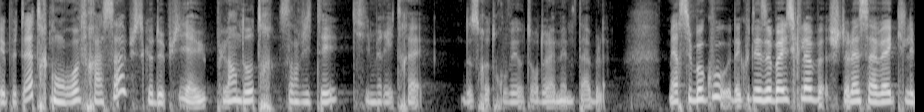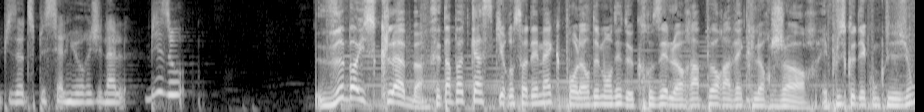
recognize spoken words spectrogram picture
Et peut-être qu'on refera ça, puisque depuis, il y a eu plein d'autres invités qui mériteraient de se retrouver autour de la même table. Merci beaucoup d'écouter The Boys Club. Je te laisse avec l'épisode spécial nu original. Bisous The Boys Club, c'est un podcast qui reçoit des mecs pour leur demander de creuser leur rapport avec leur genre. Et plus que des conclusions,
